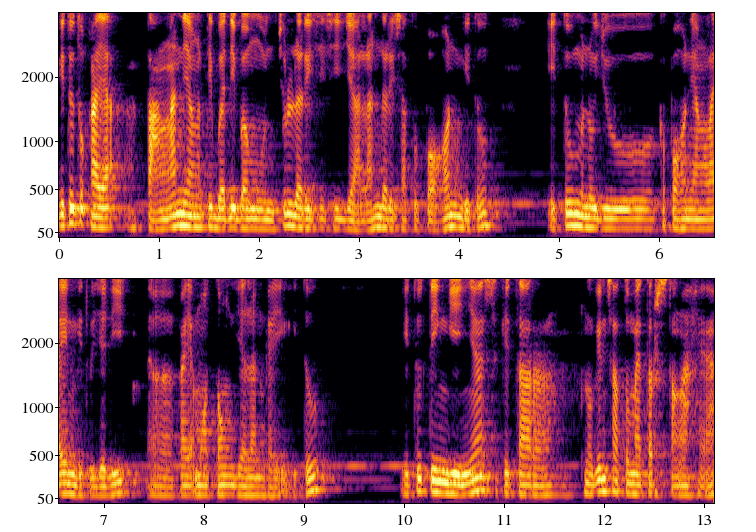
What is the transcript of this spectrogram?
itu tuh kayak tangan yang tiba-tiba muncul dari sisi jalan dari satu pohon gitu, itu menuju ke pohon yang lain gitu. Jadi e, kayak motong jalan kayak gitu. Itu tingginya sekitar mungkin satu meter setengah ya.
